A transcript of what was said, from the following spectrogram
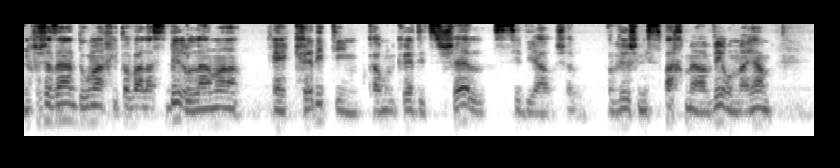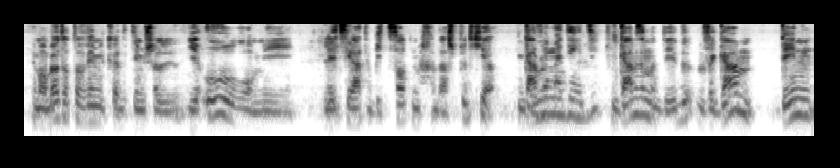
אני חושב שזו הדוגמה הכי טובה להסביר למה אה, קרדיטים, קרבון קרדיטס של CDR, של אוויר שנספח מהאוויר או מהים, הם הרבה יותר טובים מקרדיטים של ייעור או מיצירת ביצות מחדש, פשוט כי גם, זה מדיד. גם זה מדיד וגם דין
